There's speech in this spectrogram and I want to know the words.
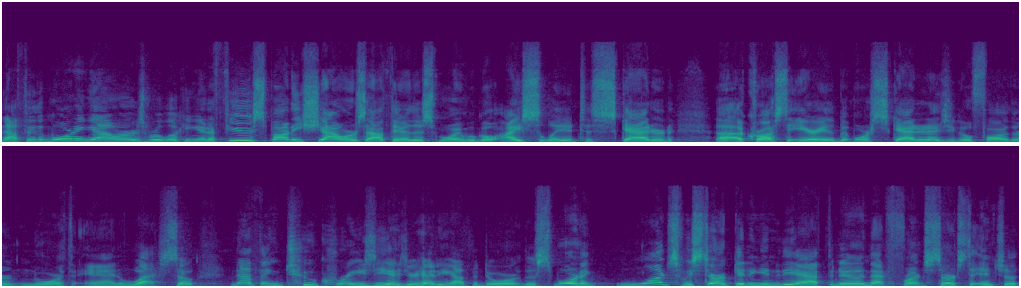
Now through the morning hours, we're looking at a few spotty showers out there this morning. We'll go isolated to scattered uh, across the area, a bit more scattered as you go farther north and west. So nothing too crazy as you're heading out the door this morning. Once we start getting into the afternoon, that front starts to inch a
